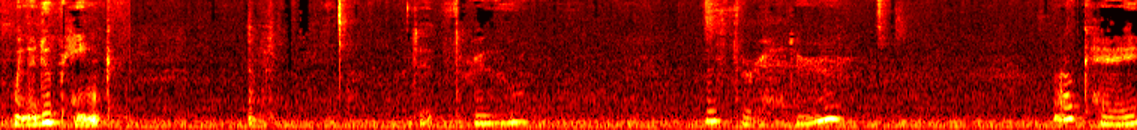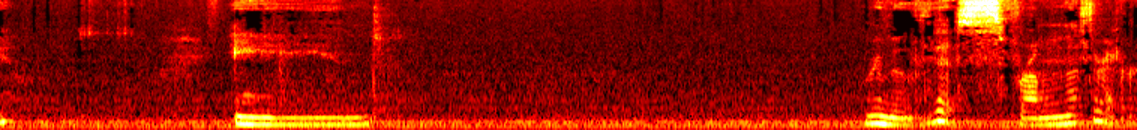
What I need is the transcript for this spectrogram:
I'm gonna do pink. Put it through the threader. Okay. And remove this from the threader.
